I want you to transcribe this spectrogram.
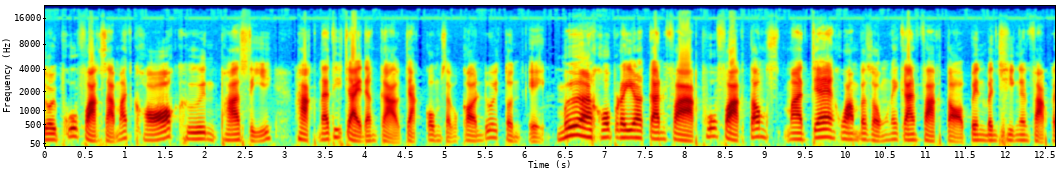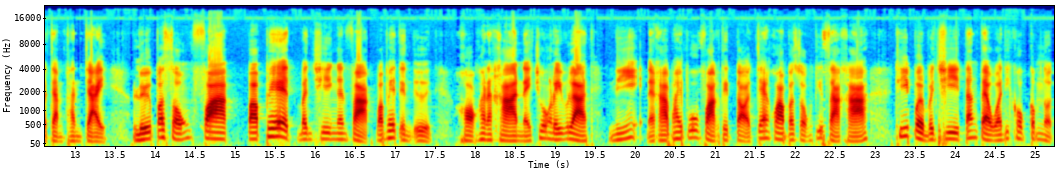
โดยผู้ฝากสามารถขอคืนภาษีหักหน้าที่จ่ายดังกล่าวจากกรมสรรพากรด้วยตนเอง เมื่อครบระยะการฝากผู้ฝากต้องมาแจ้งความประสงค์ในการฝากต่อเป็นบัญชีเงินฝากประจำทันใจ หรือประสงค์ฝากประเภทบัญชีเงินฝากประเภทอื่น ๆ ของธนาคารในช่วงระยะเวลานี้นะครับ ให้ผู้ฝากติดต่อแจ้งความประสงค์ที่สาขาที่เปิดบัญชีตั้งแต่วันที่ครบกำหนด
